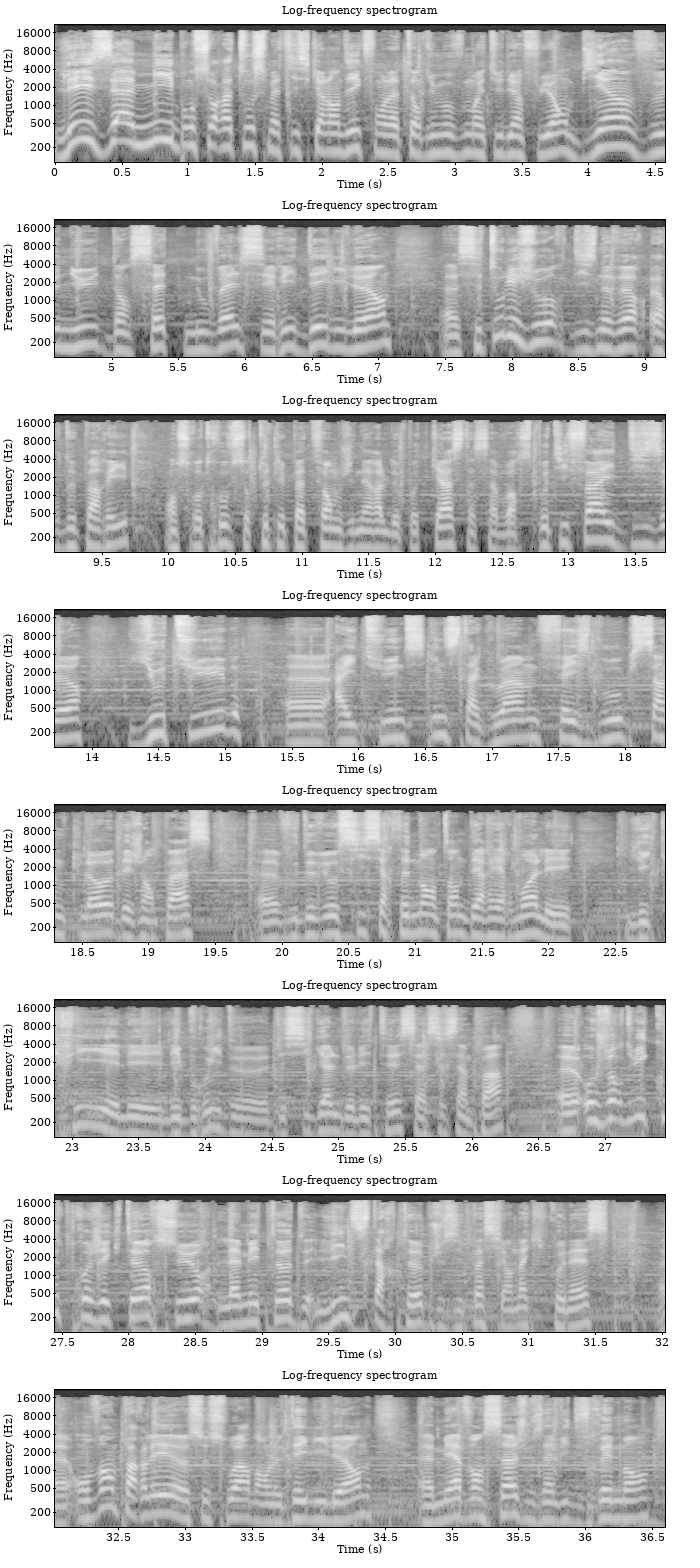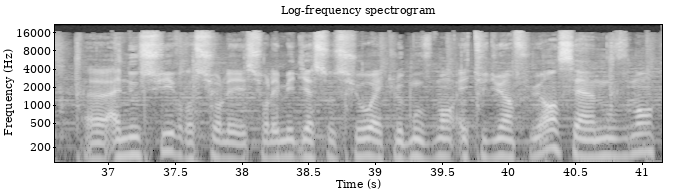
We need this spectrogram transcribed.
Les amis, bonsoir à tous, Mathis Calandic, fondateur du mouvement étudiant influent. Bienvenue dans cette nouvelle série Daily Learn. Euh, c'est tous les jours, 19h heure de Paris. On se retrouve sur toutes les plateformes générales de podcast, à savoir Spotify, Deezer, YouTube, euh, iTunes, Instagram, Facebook, SoundCloud et j'en passe. Euh, vous devez aussi certainement entendre derrière moi les, les cris et les, bruits des cigales de l'été, c'est assez sympa. Euh, aujourd'hui, coup de projecteur sur la méthode Lean Startup. Je ne sais pas s'il y en a qui connaissent. Euh, on va en parler euh, ce soir dans le Daily Learn. mais avant ça, je vous invite vraiment à nous suivre sur les, médias sociaux avec le mouvement Étudiant Influence. C'est un mouvement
